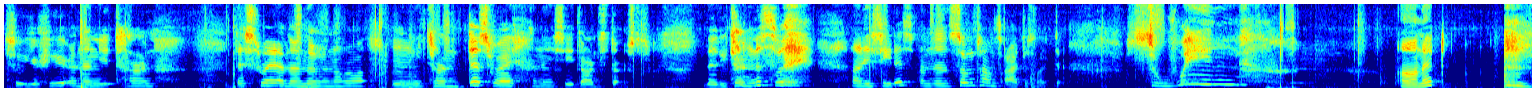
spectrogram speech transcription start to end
so you're here and then you turn this way and then there's another one. And then you turn this way and then you see downstairs. Then you turn this way and you see this. And then sometimes I just like to swing on it.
